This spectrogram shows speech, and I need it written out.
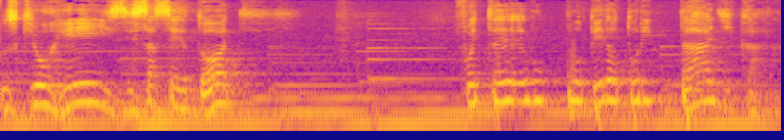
nos criou reis e sacerdotes. Foi ter o poder e autoridade, cara.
